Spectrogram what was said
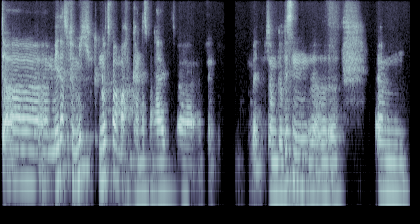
da mir das für mich nutzbar machen kann, dass man halt äh, mit so einem gewissen äh, ähm,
